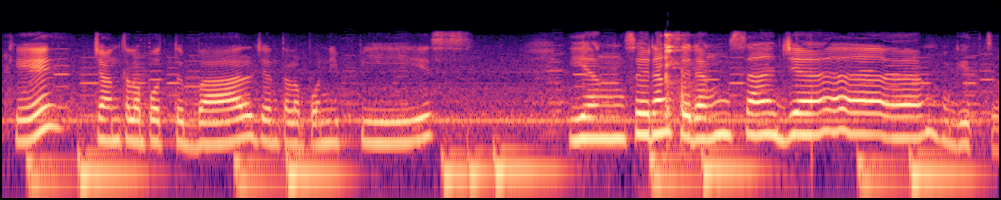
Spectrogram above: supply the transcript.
Oke jangan terlampau tebal jangan terlampau nipis. Yang sedang-sedang saja gitu.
